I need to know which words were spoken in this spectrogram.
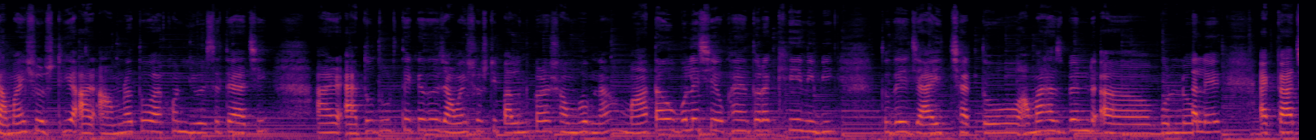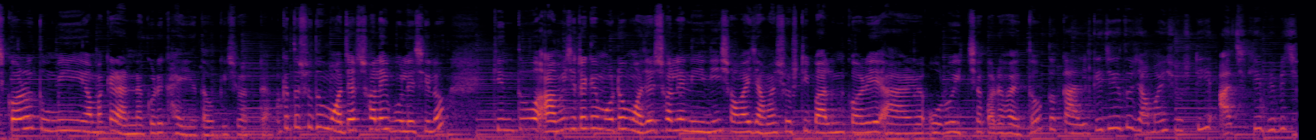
জামাই ষষ্ঠী আর আমরা তো এখন ইউএসএতে আছি। আর এত দূর থেকে তো জামাই ষষ্ঠী পালন করা সম্ভব না। মা তাও বলেছে, ওখানে তোরা খেয়ে নিবি। তোদের যা ইচ্ছা। তো আমার হাজব্যান্ড বলল, তাহলে এক কাজ করো, তুমি আমাকে রান্না করে খাইয়ে দাও কিছু একটা। ওকে তো শুধু মজার ছলেই বলেছিল। কিন্তু আমি সেটাকে মোটো মজার ছলে নিইনি। সবাই জামাই ষষ্ঠী পালন করে আর ওরও ইচ্ছা করে হয়তো। তো কালকে যেহেতু জামাই ষষ্ঠী আজকে ভেবেছি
